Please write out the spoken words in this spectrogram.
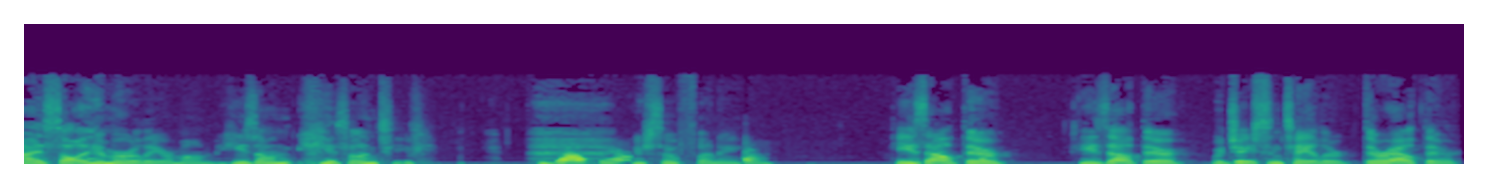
I saw him earlier, Mom. He's on. He's on TV. He's out there. You're so funny. Yeah. He's out there. He's out there with Jason Taylor. They're out there.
